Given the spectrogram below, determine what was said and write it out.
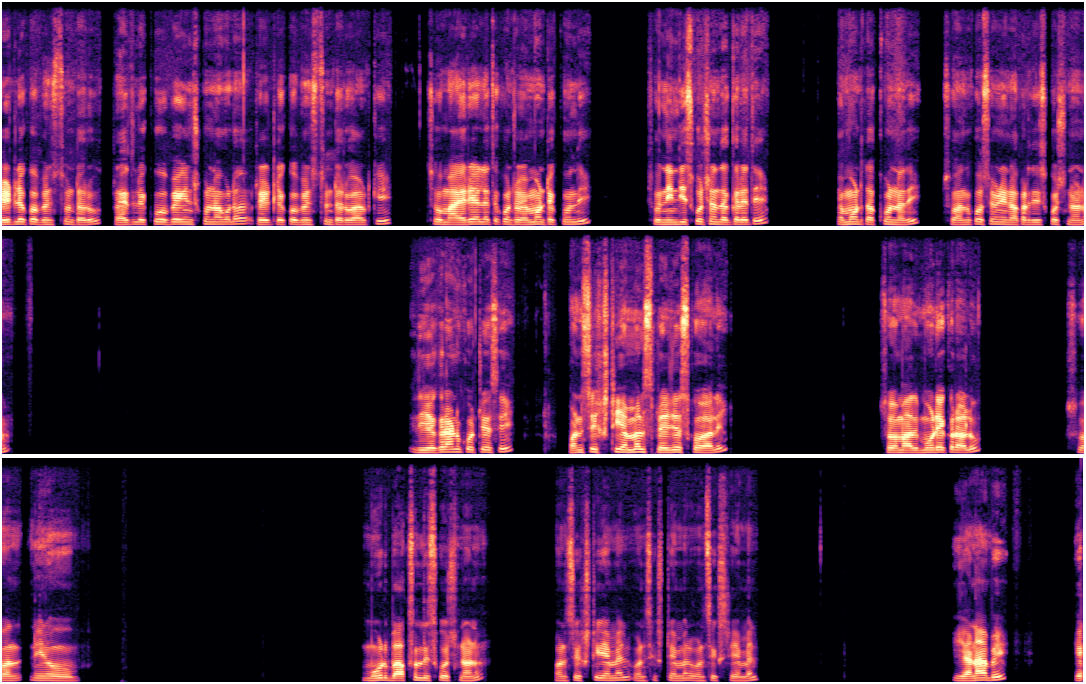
రేట్లు ఎక్కువ పెంచుతుంటారు. రైతులు ఎక్కువ ఉపయోగించుకున్నా కూడా రేట్లు ఎక్కువ పెంచుతుంటారు కాబట్టి సో మా ఏరియాలో అయితే కొంచెం అమౌంట్ ఎక్కువ ఉంది. సో నేను తీసుకొచ్చిన దగ్గర అయితే అమౌంట్ తక్కువ ఉన్నది. సో అందుకోసం నేను అక్కడ తీసుకొచ్చినాను. ఇది ఎకరానికి వచ్చేసి వన్ సిక్స్టీ ఎంఎల్ స్ప్రే చేసుకోవాలి. సో మాది మూడు ఎకరాలు. సో నేను మూడు బాక్సులు తీసుకొచ్చినాను. One sixty ML one sixty ML one sixty ML. ఎనభై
